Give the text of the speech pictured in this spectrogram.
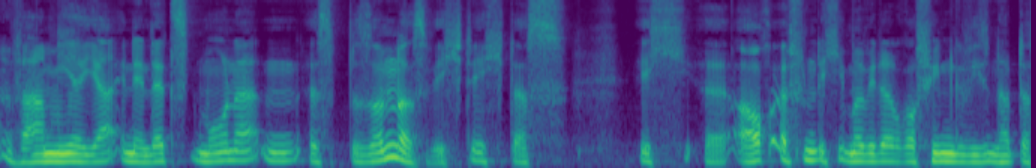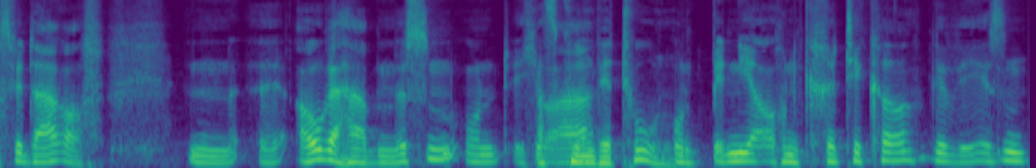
war mir ja in den letzten Monaten es besonders wichtig, dass ich äh, auch öffentlich immer wieder darauf hingewiesen habe, dass wir darauf ein äh, Auge haben müssen. Und ich Was war können wir tun? und bin ja auch ein Kritiker gewesen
